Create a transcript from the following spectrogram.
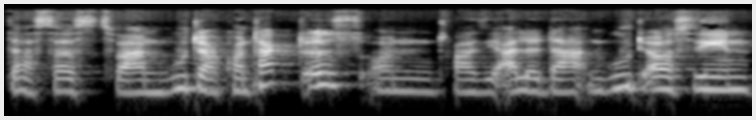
dass das zwar ein guter Kontakt ist und quasi alle Daten gut aussehen,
